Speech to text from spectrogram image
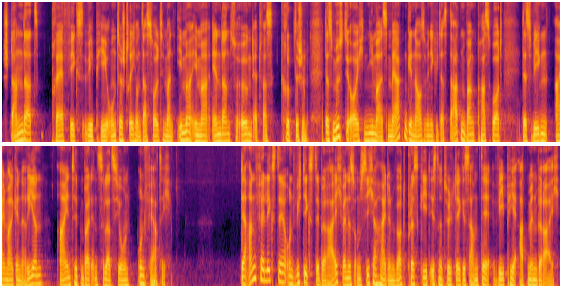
Standardpräfix WP unterstrich und das sollte man immer, immer ändern zu irgendetwas kryptischen. Das müsst ihr euch niemals merken, genauso wenig wie das Datenbankpasswort. Deswegen einmal generieren, eintippen bei der Installation und fertig. Der anfälligste und wichtigste Bereich, wenn es um Sicherheit in WordPress geht, ist natürlich der gesamte WP-Admin-Bereich.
